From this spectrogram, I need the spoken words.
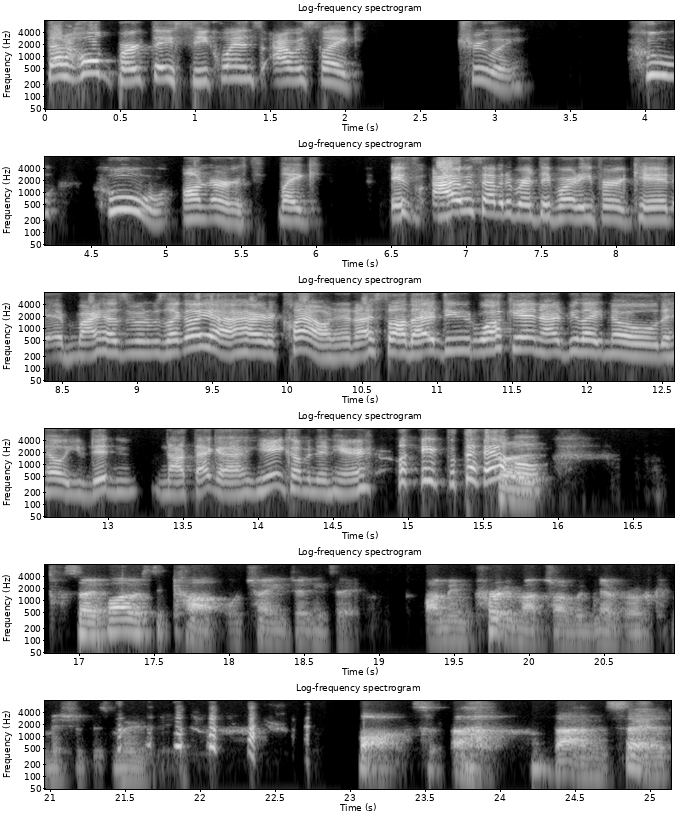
that whole birthday sequence, I was like, truly, who who on earth? Like, if I was having a birthday party for a kid and my husband was like, "Oh yeah, I hired a clown," and I saw that dude walk in, I'd be like, "No, the hell you didn't. Not that guy. He ain't coming in here." like, what the hell? So, so if I was to cut or change anything, I mean, pretty much I would never have commissioned this movie. but uh, that having said,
